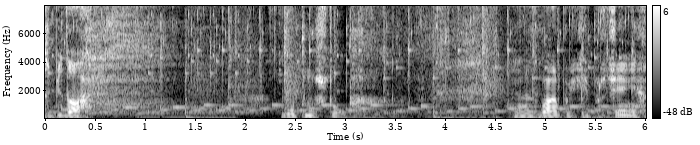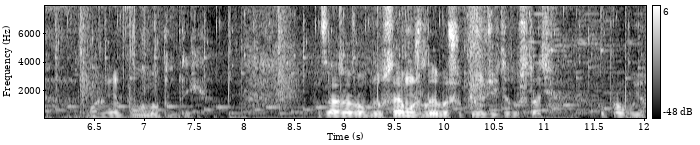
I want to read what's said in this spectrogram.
Сталась біда. Лопнув стовп. Я не знаю по якій причині. Може він був лопнутий. Зараз роблю все можливе, щоб його звідти достати. Попробую.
